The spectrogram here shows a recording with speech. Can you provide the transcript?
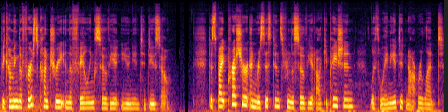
becoming the first country in the failing Soviet Union to do so. Despite pressure and resistance from the Soviet occupation, Lithuania did not relent,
